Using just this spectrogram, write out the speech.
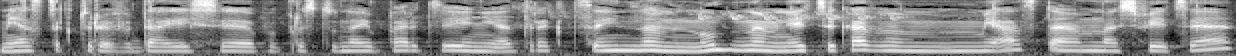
miasta, które wydaje się po prostu najbardziej nieatrakcyjnym, nudnym, nieciekawym miastem na świecie.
